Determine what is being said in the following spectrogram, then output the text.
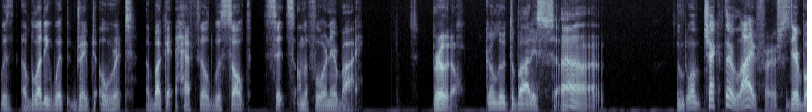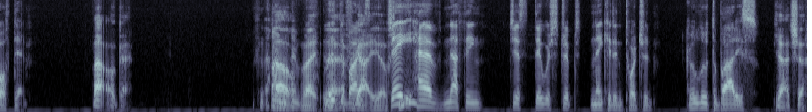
with a bloody whip draped over it. A bucket half filled with salt sits on the floor nearby. Brutal. Go loot the bodies. Uh, well, check if they're alive first. They're both dead. Oh, okay. Oh, right. Loot Yeah, the bodies. Yes. They have nothing. Just they were stripped naked and tortured. Go loot the bodies. Gotcha.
